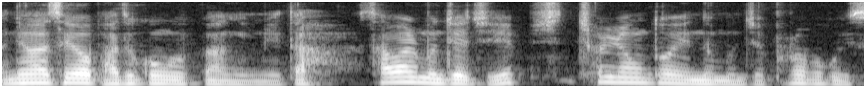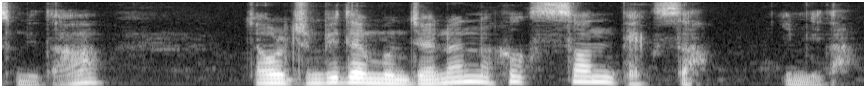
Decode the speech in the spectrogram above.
안녕하세요. 바둑공부방입니다. 4월 문제집 신철영도에 있는 문제 풀어보고 있습니다. 자, 오늘 준비된 문제는 흑선 백사입니다.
